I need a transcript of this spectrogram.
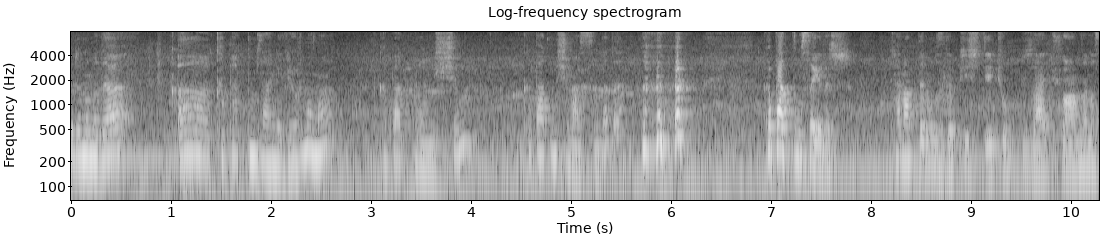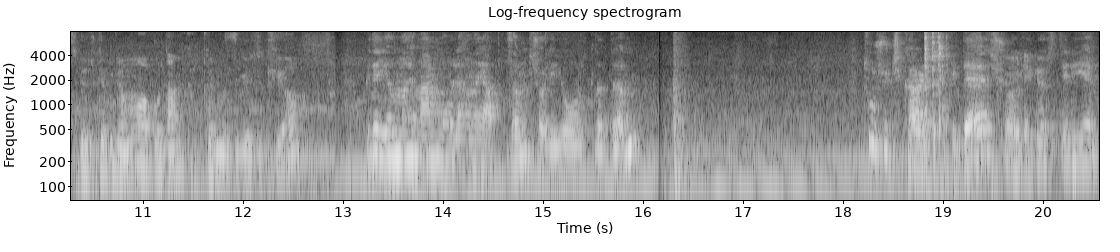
Fırınımı da aa, kapattım zannediyorum ama kapatmamışım. Kapatmışım aslında da. Kapattım sayılır. Kanatlarımız da pişti. Çok güzel. Şu anda nasıl gözüküyor bilmiyorum ama buradan kıpkırmızı gözüküyor. Bir de yanına hemen mor lahana yaptım. Şöyle yoğurtladım. Turşu çıkardık bir de. Şöyle göstereyim.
